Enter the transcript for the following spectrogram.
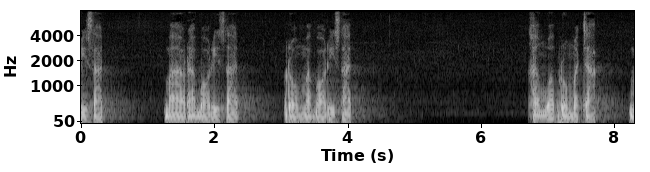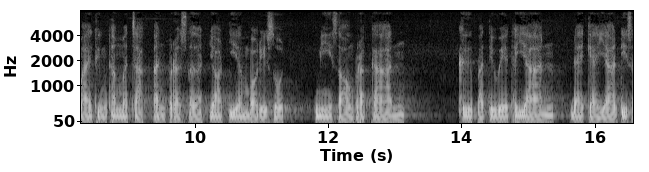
ริษัท มาระบริษัทรมบริษัทคำว่าพรหมจักหมายถึงธรรมจักอันประเสริฐยอดเยี่ยมบริสุทธิ์ มีสองประการ คือปฏิเวทญาณได้แก่ญาณที่แส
